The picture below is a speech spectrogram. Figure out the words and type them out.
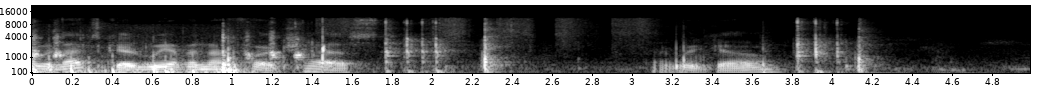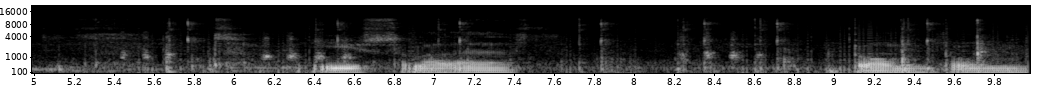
Oh, that's We have enough for a chest. There we go. Use some of this. Boom, boom.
